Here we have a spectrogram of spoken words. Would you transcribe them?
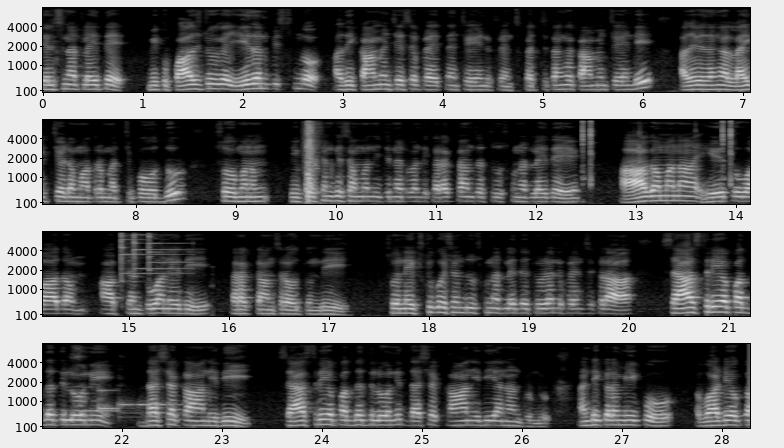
తెలిసినట్లయితే మీకు పాజిటివ్గా ఏది అనిపిస్తుందో అది కామెంట్ చేసే ప్రయత్నం చేయండి ఫ్రెండ్స్. ఖచ్చితంగా కామెంట్ చేయండి. అదేవిధంగా లైక్ చేయడం మాత్రం మర్చిపోవద్దు. సో మనం ఈ క్వశ్చన్కి సంబంధించినటువంటి కరెక్ట్ ఆన్సర్ చూసుకున్నట్లయితే ఆగమన హేతువాదం ఆప్షన్ టూ అనేది కరెక్ట్ ఆన్సర్ అవుతుంది. సో నెక్స్ట్ క్వశ్చన్ చూసుకున్నట్లయితే చూడండి ఫ్రెండ్స్ ఇక్కడ శాస్త్రీయ పద్ధతిలోని దశ కానిది. శాస్త్రీయ పద్ధతిలోని దశ కానిది అని అంటుండు. అంటే ఇక్కడ మీకు వాటి యొక్క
